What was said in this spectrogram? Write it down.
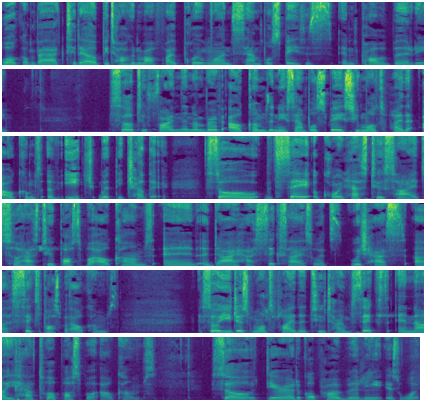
Welcome back. Today I'll be talking about 5.1 sample spaces and probability. So, to find the number of outcomes in a sample space, you multiply the outcomes of each with each other. So, let's say a coin has two sides, so it has two possible outcomes, and a die has six sides, which has uh, six possible outcomes. So, you just multiply the 2 times 6, and now you have 12 possible outcomes. So, theoretical probability is what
